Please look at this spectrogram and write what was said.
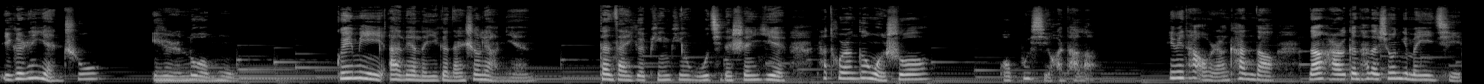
一个人演出，一个人落幕。闺蜜暗恋了一个男生两年，但在一个平平无奇的深夜，她突然跟我说：“我不喜欢他了。”因为她偶然看到男孩跟他的兄弟们一起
